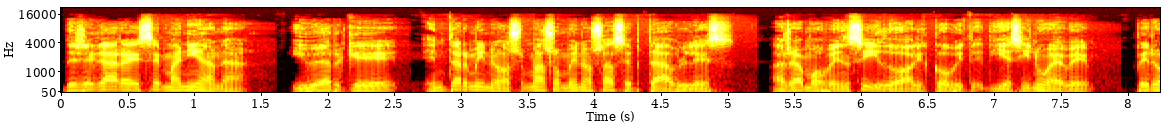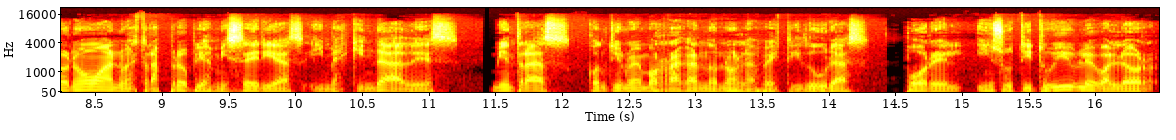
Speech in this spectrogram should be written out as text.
De llegar a ese mañana y ver que, en términos más o menos aceptables, hayamos vencido al COVID-19, pero no a nuestras propias miserias y mezquindades, mientras continuemos rasgándonos las vestiduras por el insustituible valor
